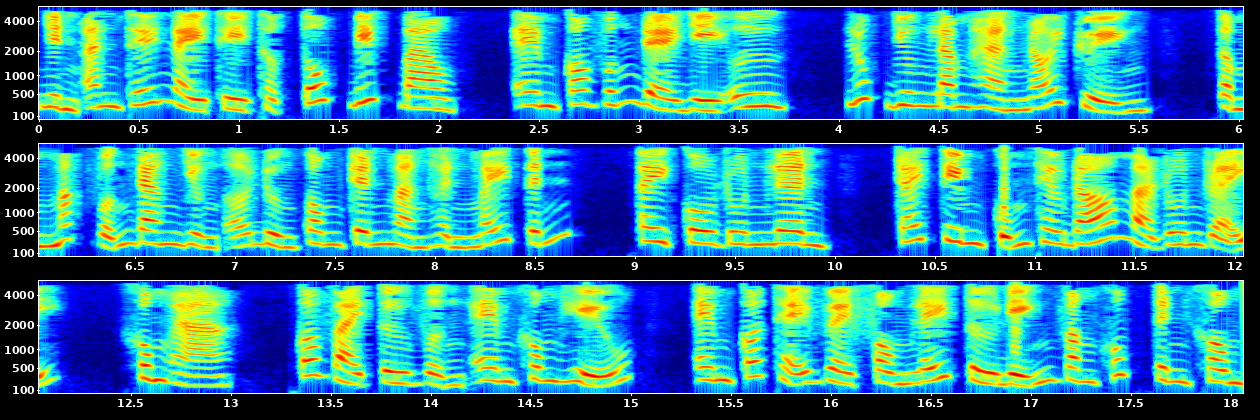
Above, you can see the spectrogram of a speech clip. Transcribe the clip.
nhìn anh thế này thì thật tốt biết bao, em có vấn đề gì ư, lúc Dương Lam Hàn nói chuyện, tầm mắt vẫn đang dừng ở đường cong trên màn hình máy tính, tay cô run lên, trái tim cũng theo đó mà run rẩy. không ạ, có vài từ vựng em không hiểu, em có thể về phòng lấy từ điển văn khúc tinh không,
